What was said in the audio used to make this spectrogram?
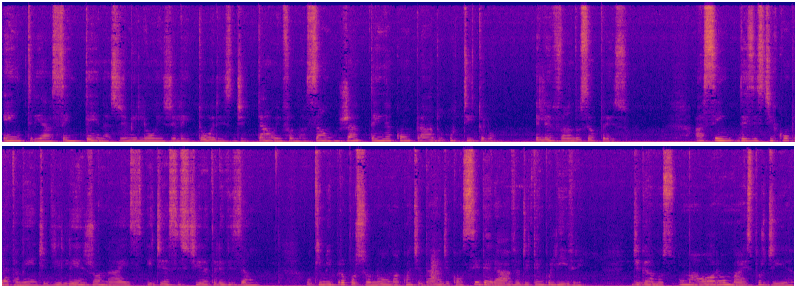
entre as centenas de milhões de leitores de tal informação já tenha comprado o título, elevando seu preço. Assim, desisti completamente de ler jornais e de assistir à televisão, o que me proporcionou uma quantidade considerável de tempo livre, digamos uma hora ou mais por dia,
